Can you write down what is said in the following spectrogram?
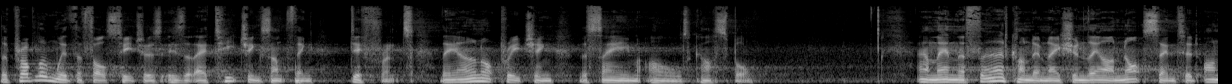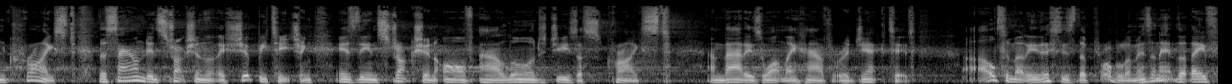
The problem with the false teachers is that they're teaching something different. They are not preaching the same old gospel. And then the third condemnation, they are not centered on Christ. The sound instruction that they should be teaching is the instruction of our Lord Jesus Christ. And that is what they have rejected. Ultimately, this is the problem, isn't it? That they've,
